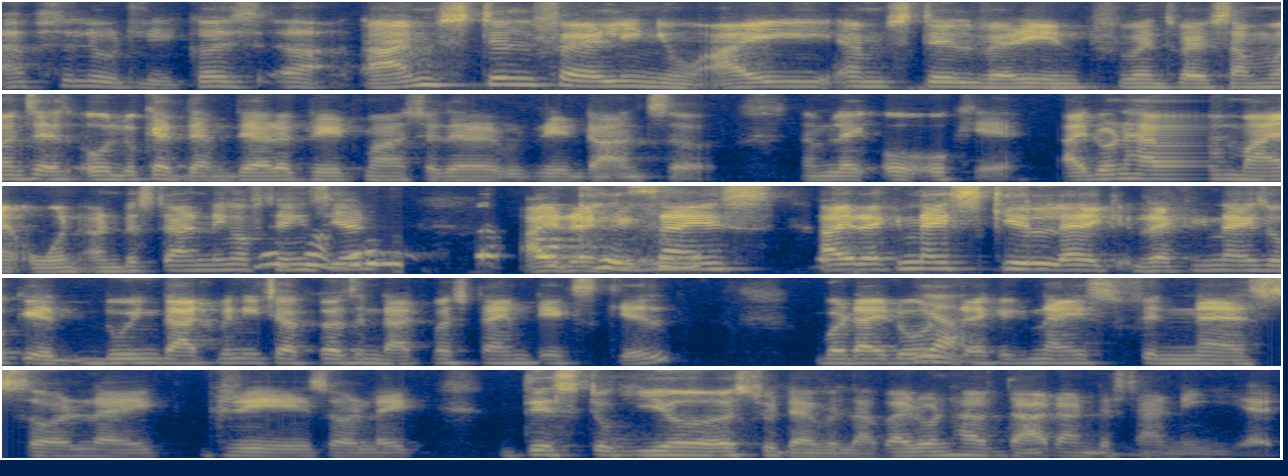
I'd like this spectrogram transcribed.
absolutely. Because uh, I'm still fairly new. I am still very influenced by if someone says, "Oh, look at them! They're a great master. They're a great dancer." I'm like, "Oh, okay." I don't have my own understanding of things yet. I recognize I recognize skill. Like recognize, okay, doing that many chakkars in that much time takes skill, but I don't Yeah. recognize finesse or like grace or like this took years to develop. I don't have that understanding yet.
